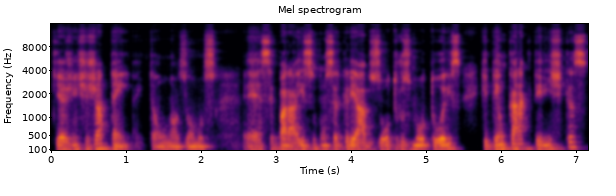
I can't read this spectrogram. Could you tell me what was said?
que a gente já tem. Né? Então, nós vamos é, separar isso, vão ser criados outros motores que tenham características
